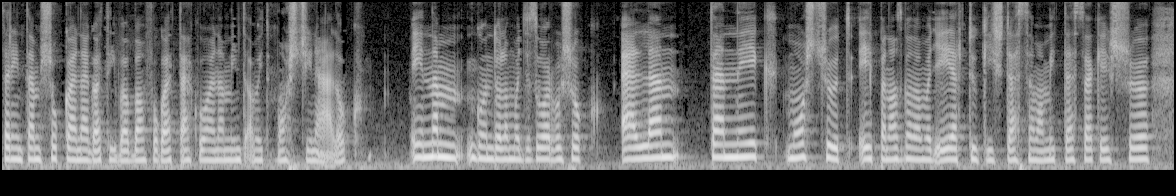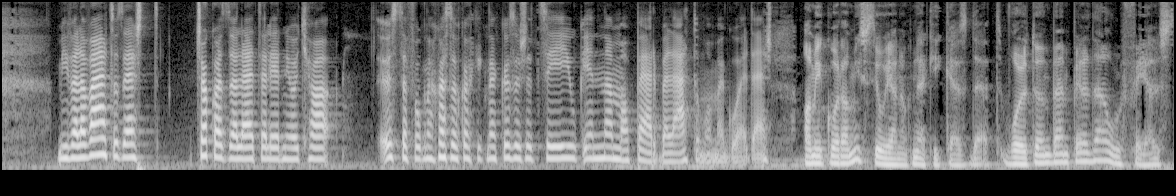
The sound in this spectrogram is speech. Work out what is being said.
szerintem sokkal negatívabban fogadták volna, mint amit most csinálok. Én nem gondolom, hogy az orvosok ellen tennék most, sőt, éppen azt gondolom, hogy értük is teszem, amit teszek, és mivel a változást csak azzal lehet elérni, hogyha összefognak azok, akiknek közös a céljuk, én nem a perbe látom a megoldást. Amikor a missziójának neki kezdett, volt önben például félsz?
